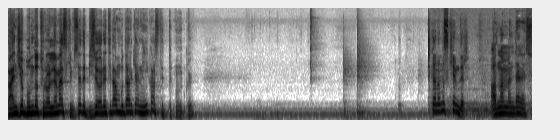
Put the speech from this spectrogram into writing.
bence bunda trollemez kimse de bize öğretilen bu derken neyi kastettin bunu koyayım? Başkanımız kimdir? Adnan Menderes.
